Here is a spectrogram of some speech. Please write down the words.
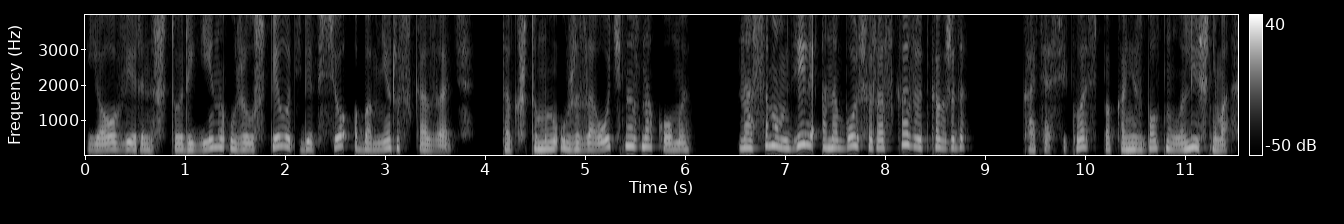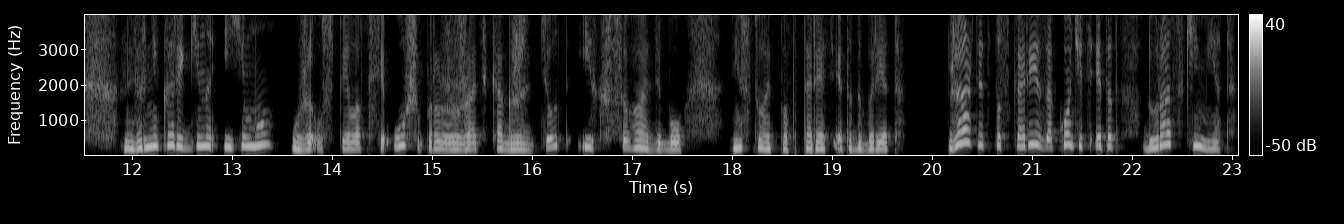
Я уверен, что Регина уже успела тебе все обо мне рассказать. Так что мы уже заочно знакомы. На самом деле она больше рассказывает, как же... Катя осеклась, пока не сболтнула лишнего. Наверняка Регина и ему уже успела все уши прожужжать, как ждет их свадьбу. Не стоит повторять этот бред. Жаждет поскорее закончить этот дурацкий мед.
